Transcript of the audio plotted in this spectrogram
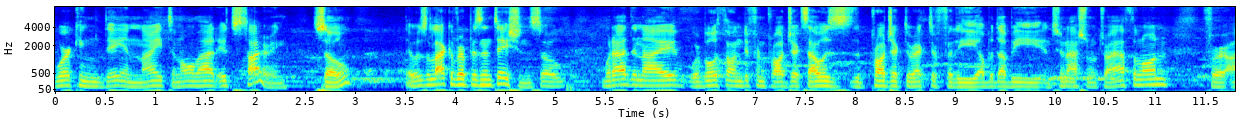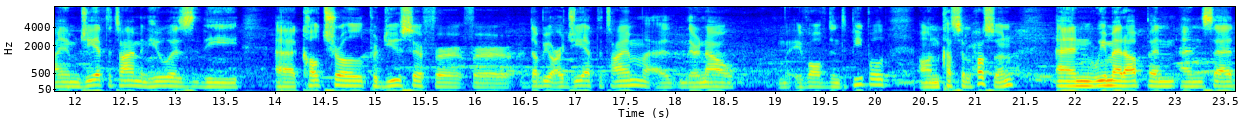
working day and night and all that. It's tiring. So there was a lack of representation. So Murad and I were both on different projects. I was the project director for the Abu Dhabi International Triathlon for IMG at the time, and he was the uh, cultural producer for for WRG at the time. Uh, they're now evolved into people on Qasr al-Husn and we met up and, and said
